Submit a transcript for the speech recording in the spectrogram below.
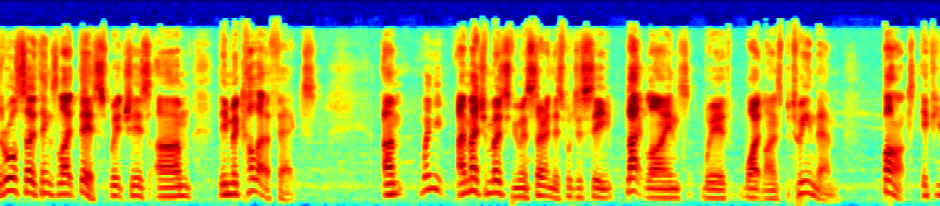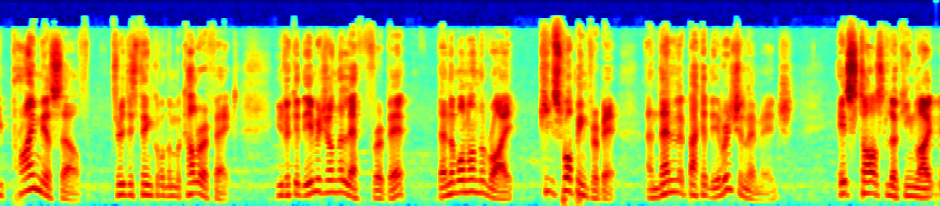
There are also things like this, which is um, the McCollough effect. Um, when you, I imagine most of you, when staring at this, will just see black lines with white lines between them. But if you prime yourself through this thing called the McCollough effect, you look at the image on the left for a bit, then the one on the right, keep swapping for a bit, and then look back at the original image, it starts looking like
